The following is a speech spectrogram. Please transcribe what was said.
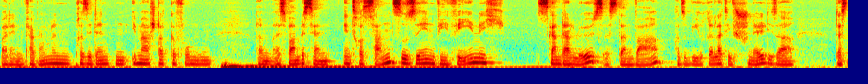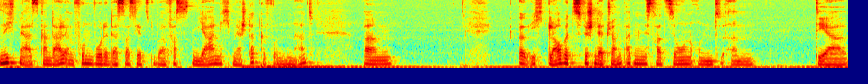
bei den vergangenen Präsidenten immer stattgefunden. Ähm, es war ein bisschen interessant zu sehen, wie wenig skandalös es dann war, also wie relativ schnell dieser das nicht mehr als Skandal empfunden wurde, dass das jetzt über fast ein Jahr nicht mehr stattgefunden hat. Ähm, äh, ich glaube, zwischen der Trump-Administration und ähm, der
